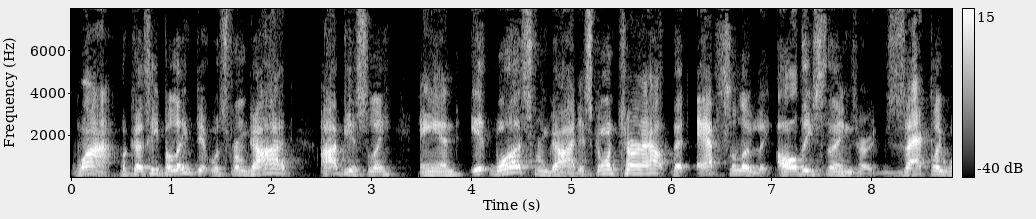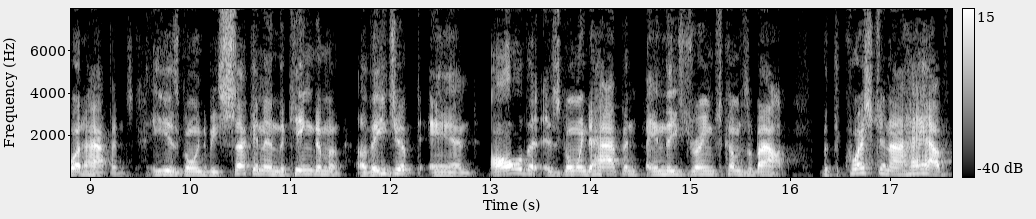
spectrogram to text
Why? Because he believed it was from God. obviously, and it was from God. It's going to turn out that absolutely all these things are exactly what happens. He is going to be second in the kingdom of, Egypt, and all that is going to happen in these dreams comes about. But the question I have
